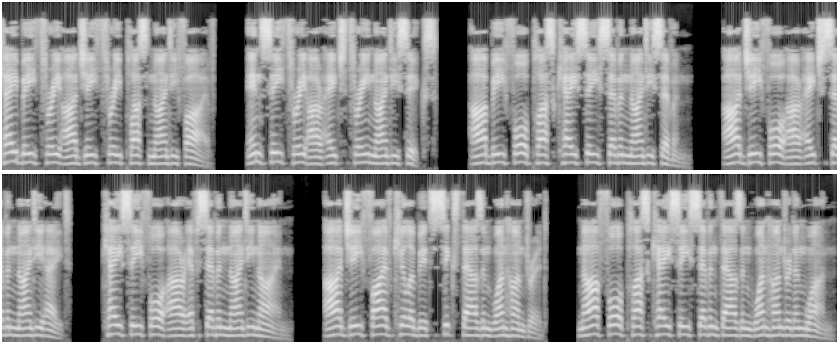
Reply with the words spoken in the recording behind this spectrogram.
KB3RG3 plus 95. NC3RH396. RB4 plus KC797. RG4RH798. KC4RF799. RG5 kilobits 6100. NA4 plus KC 7101.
